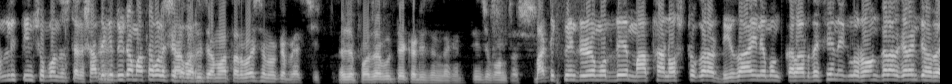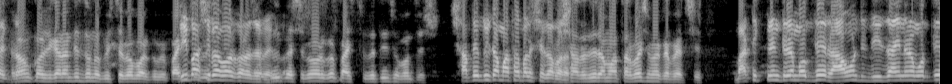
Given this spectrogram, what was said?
অনলি তিনশো পঞ্চাশ টাকা। সাথে কি দুইটা মাথা বালিশের সাথে দুইটা মাথার বয়স এবং একটা বেডশিট এই যে প্রজাপতি একটা ডিজাইন দেখেন তিনশো পঞ্চাশ। বাটিক প্রিন্টের মধ্যে মাথা নষ্ট করা ডিজাইন এবং কালার দেখেন এগুলো রং কালার গ্যারান্টি হবে একদম। রং কোচ গ্যারান্টি দুটো পিসটা ব্যবহার করবে। দুই পাশে ব্যবহার করা যাবে দুই। পাশে ব্যবহার করে প্রাইস হবে তিনশো পঞ্চাশ। সাথে দুইটা মাথা বালিশের কাপড় আছে। সাথে দুইটা মাথার বয়স এবং একটা বেডশিট বাটিক প্রিন্টের মধ্যে রাউন্ড ডিজাইনের মধ্যে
